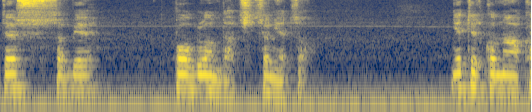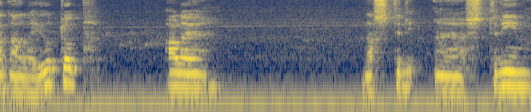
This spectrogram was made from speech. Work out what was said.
też sobie pooglądać co nieco. Nie tylko na kanale YouTube, ale na e, stream.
